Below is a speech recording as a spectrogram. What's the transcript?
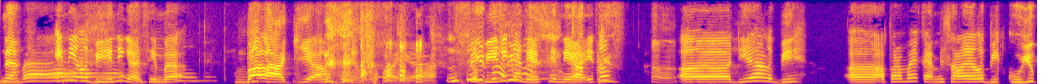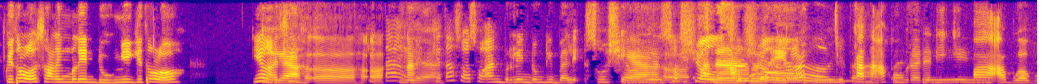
Nah, ini lebih ini nggak sih, Mbak? Mbak lagi ya ampun yang apa ya. lebih ini kan ya Sin ya, itu eh dia lebih eh, apa namanya kayak misalnya lebih guyup gitu loh, saling melindungi gitu loh. Iya nggak Iya, sih? heeh, heeh. Kita, Nah, Iya. kita sok-sokan berlindung di balik sosial. Iya, media. sosial, Nah, sosial. itu gitu. karena aku berada di? IPA abu-abu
